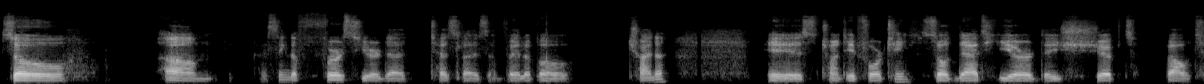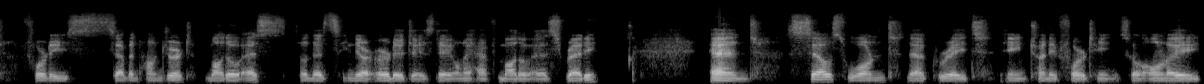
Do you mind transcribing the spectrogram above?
So um, I think the first year that Tesla is available China is 2014. So that year they shipped about 4700 Model S. So that's in their early days. They only have Model S ready. And sales weren't that great in 2014. So only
